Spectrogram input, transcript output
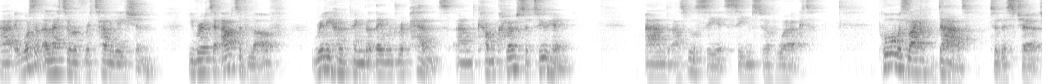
Uh, it wasn't a letter of retaliation. He wrote it out of love, really hoping that they would repent and come closer to him. And as we'll see, it seems to have worked. Paul was like a dad to this church.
